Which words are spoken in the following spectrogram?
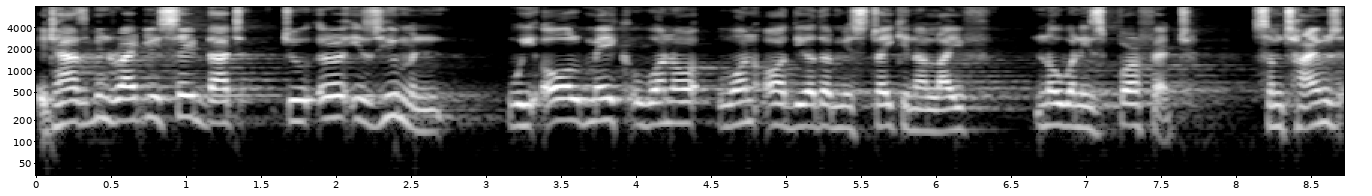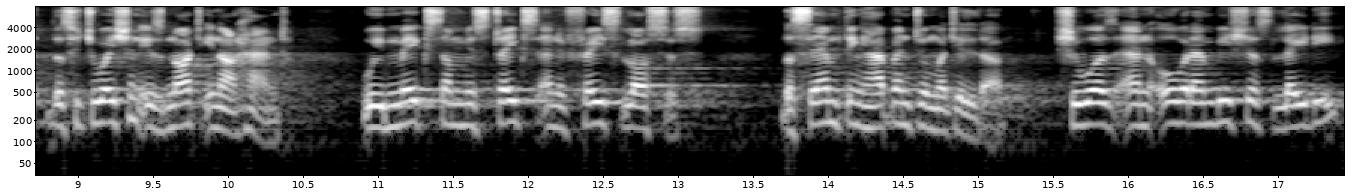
It has been rightly said that to err is human. We all make one or, one or the other mistake in our life. No one is perfect. Sometimes the situation is not in our hand. We make some mistakes and face losses. The same thing happened to Matilda. She was an overambitious lady.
